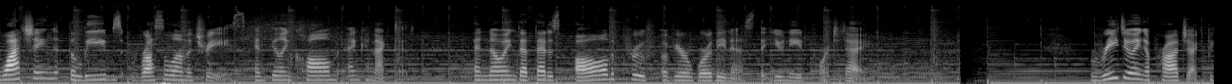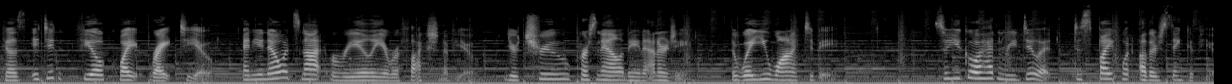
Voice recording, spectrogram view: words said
Watching the leaves rustle on the trees and feeling calm and connected, and knowing that that is all the proof of your worthiness that you need for today. Redoing a project because it didn't feel quite right to you, and you know it's not really a reflection of you your true personality and energy, the way you want it to be. So you go ahead and redo it, despite what others think of you.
